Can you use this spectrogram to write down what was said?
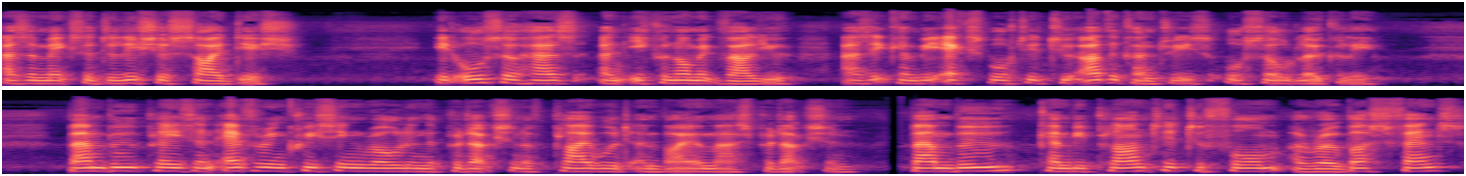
as it makes a delicious side dish. It also has an economic value as it can be exported to other countries or sold locally. Bamboo plays an ever increasing role in the production of plywood and biomass production. Bamboo can be planted to form a robust fence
